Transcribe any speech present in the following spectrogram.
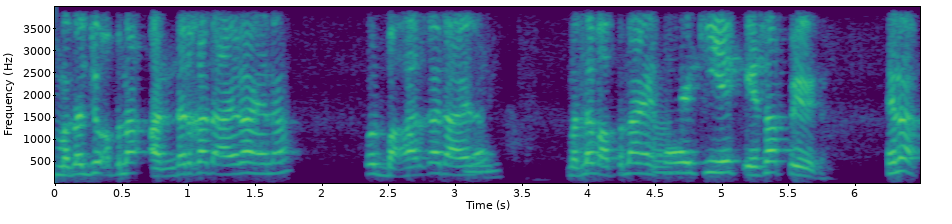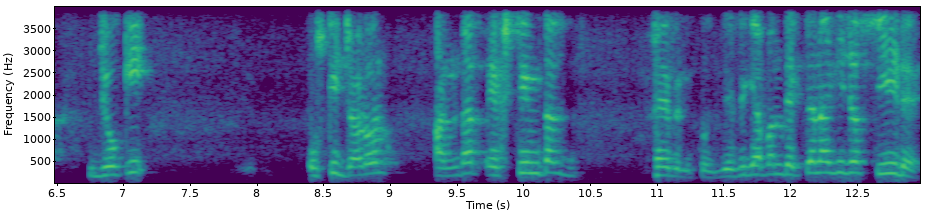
मतलब जो अपना अंदर का दायरा है ना और बाहर का दायरा हम्म। मतलब अपना ऐसा है कि एक ऐसा पेड़ है ना? जो कि उसकी जड़ों अंदर एक्सट्रीम तक है बिल्कुल। जैसे कि अपन देखते हैं ना कि जो सीड है,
